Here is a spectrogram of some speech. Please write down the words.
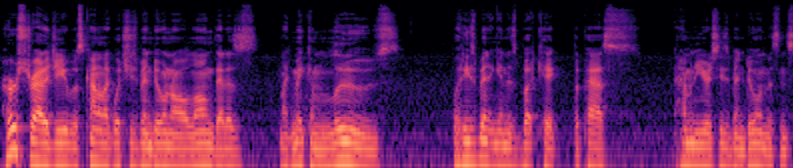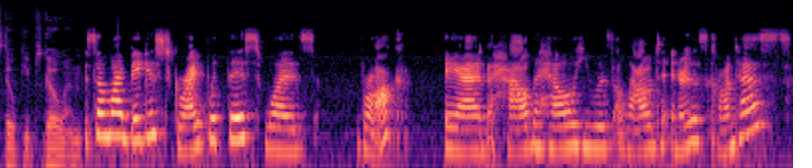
her strategy was kind of like what she's been doing all along. That is like make him lose, but he's been getting his butt kicked the past how many years he's been doing this and still keeps going. So my biggest gripe with this was Brock and how the hell he was allowed to enter this contest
